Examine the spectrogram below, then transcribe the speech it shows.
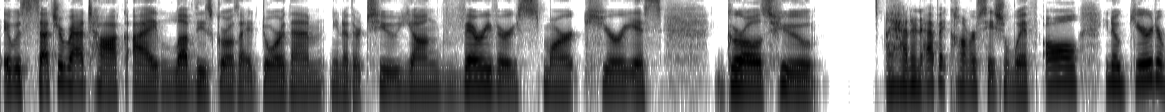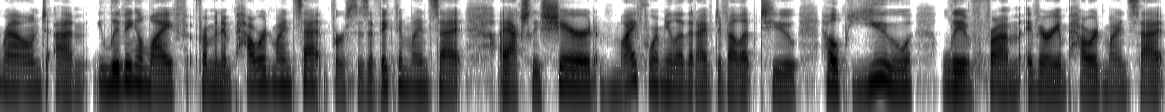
It was such a rad talk. I love these girls. I adore them. You know, they're two young, very very smart, curious girls who I had an epic conversation with all, you know, geared around um, living a life from an empowered mindset versus a victim mindset. I actually shared my formula that I've developed to help you live from a very empowered mindset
